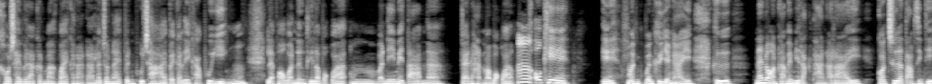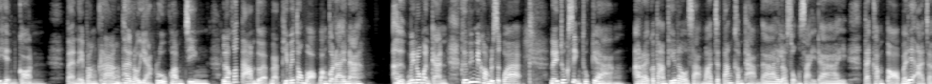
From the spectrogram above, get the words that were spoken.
เขาใช้เวลากันมากมายขนาดนั้น แล้วเจ้านายเป็นผู้ชายไปกับเลขาผู้หญิง และพอวันหนึ่งที่เราบอกว่า อืม วันนี้ไม่ตามนะ แฟนหันมาบอกว่า อืมโอเค เอ๊ะ มันมันคือยังไง คือแน่นอนค่ะไม่มีหลักฐานอะไร ก็เชื่อตามสิ่งที่เห็นก่อน แต่ในบางครั้งถ้าเราอยากรู้ความจริง เราก็ตามแบบแบบที่ไม่ต้องบอกบ้างก็ได้นะ เออไม่รู้เหมือนกัน คือพี่มีความรู้สึกว่าในทุกสิ่งทุกอย่าง อะไรก็ตามที่เราสามารถจะตั้งคำถามได้เราสงสัยได้ แต่คำตอบไม่ได้อาจจะ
